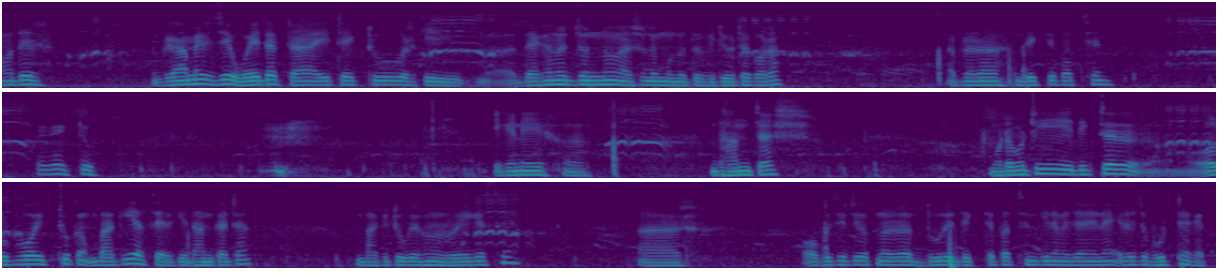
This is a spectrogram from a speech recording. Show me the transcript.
আমাদের গ্রামের যে ওয়েদারটা এটা একটু আর কি দেখানোর জন্য আসলে মূলত ভিডিওটা করা। আপনারা দেখতে পাচ্ছেন একটু, এখানে ধান চাষ। মোটামুটি এদিকটার অল্প একটু বাকি আছে আর কি ধান কাটা। বাকিটুকু এখনও রয়ে গেছে। আর অপোজিটে আপনারা দূরে দেখতে পাচ্ছেন কিনা আমি জানি না। এটা হচ্ছে ভুট্টা ক্ষেত।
